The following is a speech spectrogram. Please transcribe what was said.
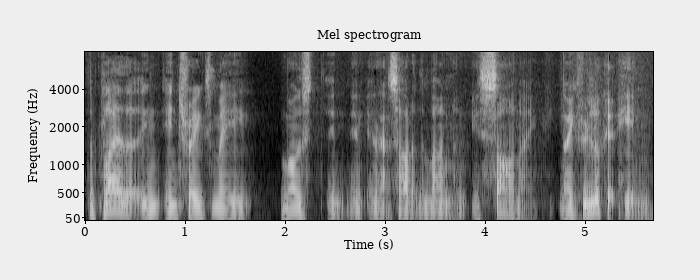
The player that in, intrigues me most in, in, in that side at the moment is Sane. Now, if you look at him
